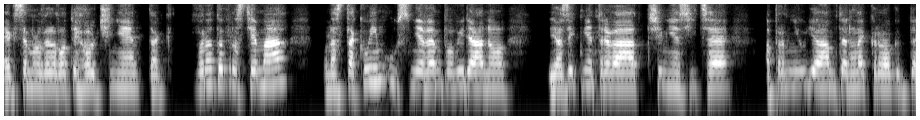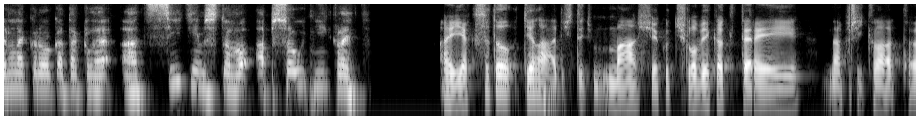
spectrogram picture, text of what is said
Jak jsem mluvil o ty holčině, tak ona to prostě má. Ona s takovým úsměvem povídá, no jazyk mě trvá tři měsíce a první udělám tenhle krok, tenhle krok a takhle a cítím z toho absolutní klid. A jak se to dělá, když teď máš jako člověka, který například uh,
